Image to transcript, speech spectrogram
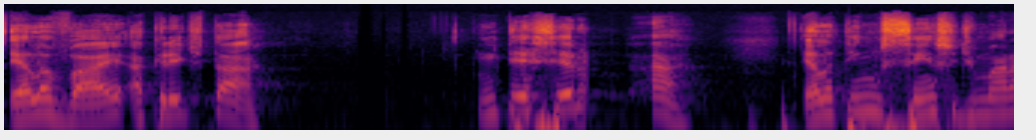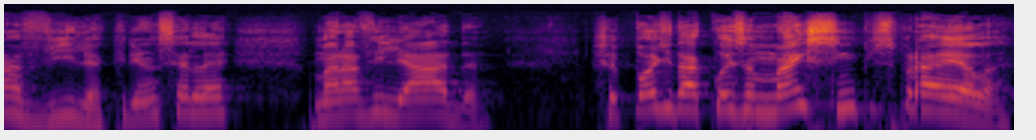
ela vai acreditar. Em terceiro lugar, ela tem um senso de maravilha. A criança ela é maravilhada. Você pode dar a coisa mais simples para ela,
